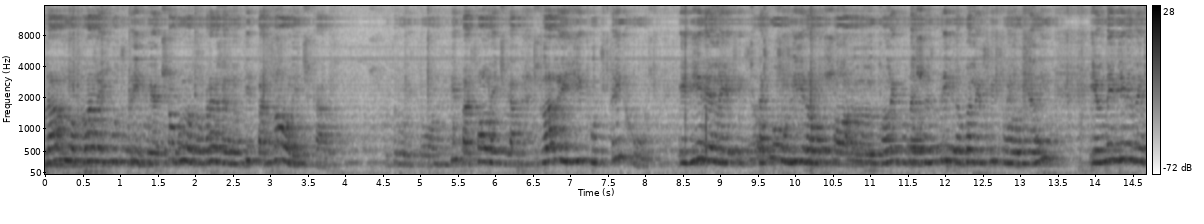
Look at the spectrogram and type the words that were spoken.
давно клали тут стріху. Якщо було зображено типа сонечка, типа сонечка, клали її під стріху і вірили з такою вірою, що е, коли буде щось стріхи, були всі солом'яні, і вони вірили,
